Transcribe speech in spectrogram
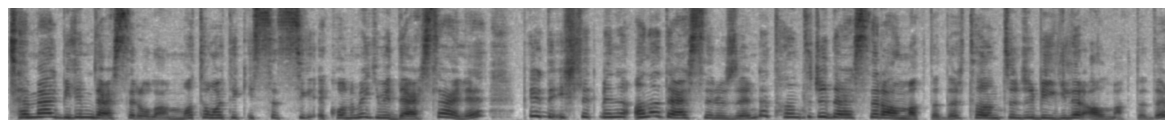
temel bilim dersleri olan matematik, istatistik, ekonomi gibi derslerle bir de işletmenin ana dersleri üzerinde tanıtıcı dersler almaktadır. Tanıtıcı bilgiler almaktadır.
